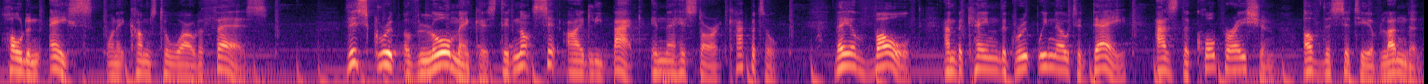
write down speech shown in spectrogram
hold an ace when it comes to world affairs. This group of lawmakers did not sit idly back in their historic capital. They evolved and became the group we know today as the Corporation of the City of London.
